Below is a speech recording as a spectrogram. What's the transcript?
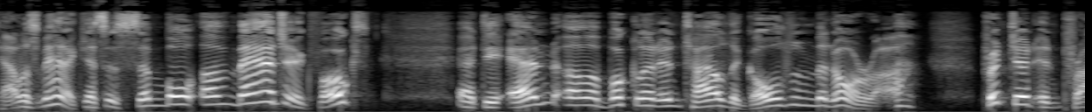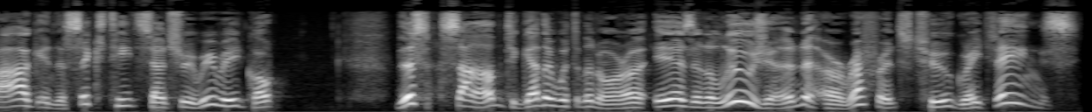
Talismanic, that's a symbol of magic, folks. At the end of a booklet entitled The Golden Menorah, printed in Prague in the 16th century, we read, quote, This psalm, together with the menorah, is an allusion or reference to great things.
